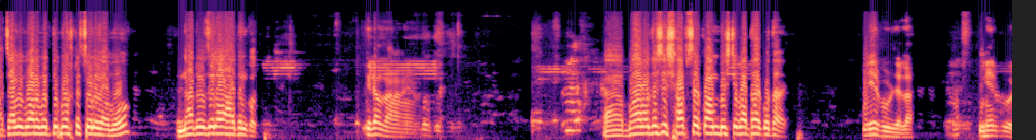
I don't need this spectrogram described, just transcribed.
আচ্ছা আমি পরবর্তী প্রশ্নে চলে যাব। নাটোর জেলার আয়তন কত? এটাও জানা নেই। আহ, বাংলাদেশের সবচেয়ে কম বৃষ্টিপাত হয় কোথায়? মেহেরপুর জেলা। মেহেরপুর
